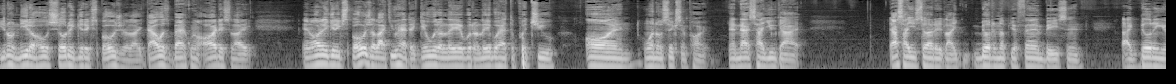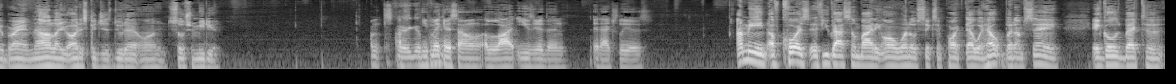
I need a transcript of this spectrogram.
You don't need a whole show to get exposure. Like that was back when artists like, in order to get exposure, like you had to get with a label. The label had to put you on 106 in Park, and that's how you got. That's how you started like building up your fan base and like building your brand. Now, like artists could just do that on social media. I'm, very You're point. making it sound a lot easier than it actually is. I mean, of course, if you got somebody on 106 in Park, that would help. But I'm saying it goes back to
